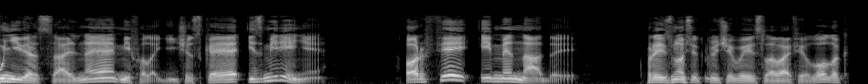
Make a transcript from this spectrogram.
универсальное мифологическое измерение. Орфей и Менады произносит ключевые слова филолог,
